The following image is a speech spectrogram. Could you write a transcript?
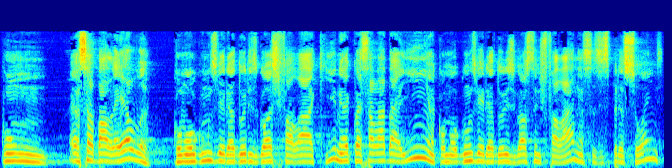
com essa balela, como alguns vereadores gostam de falar aqui, né, com essa ladainha, como alguns vereadores gostam de falar nessas expressões,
